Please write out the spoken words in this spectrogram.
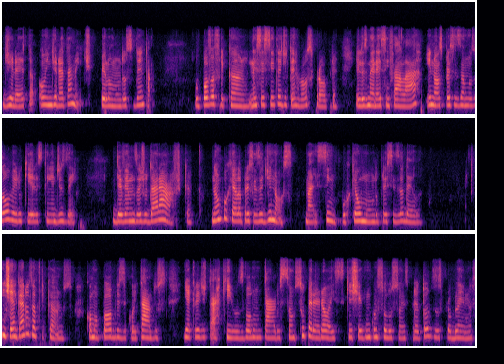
direta ou indiretamente, pelo mundo ocidental. O povo africano necessita de ter voz própria, eles merecem falar e nós precisamos ouvir o que eles têm a dizer. Devemos ajudar a África, não porque ela precisa de nós, mas sim porque o mundo precisa dela. Enxergar os africanos como pobres e coitados e acreditar que os voluntários são super-heróis que chegam com soluções para todos os problemas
